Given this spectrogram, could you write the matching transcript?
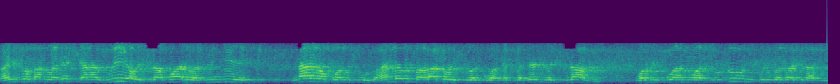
Rais wa Bangladesh anazuia waislamu wale wasiingie. Nani wa kuwanusuru? Leo baraka wa katika taifa la Islamu wamekuwa ni wasuduni kuliko hata na Abu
